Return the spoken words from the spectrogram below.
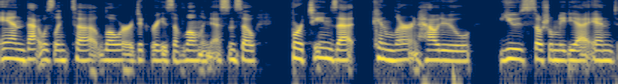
and that was linked to lower degrees of loneliness. And so, for teens that can learn how to use social media and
